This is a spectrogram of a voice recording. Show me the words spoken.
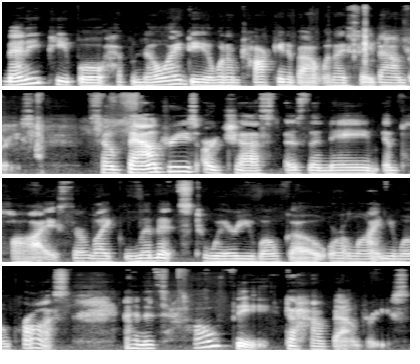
many people have no idea what I'm talking about when I say boundaries. So, boundaries are just as the name implies, they're like limits to where you won't go or a line you won't cross. And it's healthy to have boundaries,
